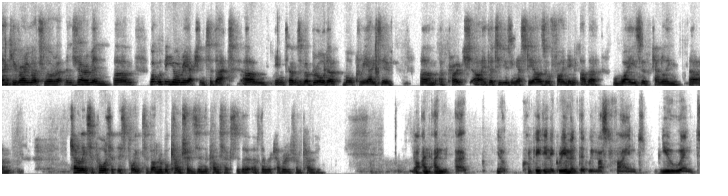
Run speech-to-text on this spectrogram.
Thank you very much, Laura. And Jeremy, um, what would be your reaction to that um, in terms of a broader, more creative um, approach, either to using SDRs or finding other ways of channeling um, channeling support at this point to vulnerable countries in the context of the of the recovery from COVID? No, I'm, uh, you know completely in agreement that we must find new and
